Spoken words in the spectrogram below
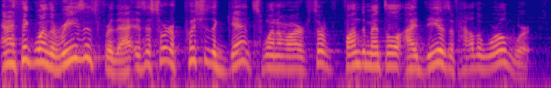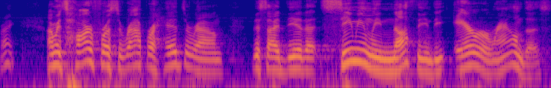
And I think one of the reasons for that is it sort of pushes against one of our sort of fundamental ideas of how the world works, right? I mean, it's hard for us to wrap our heads around this idea that seemingly nothing, the air around us,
